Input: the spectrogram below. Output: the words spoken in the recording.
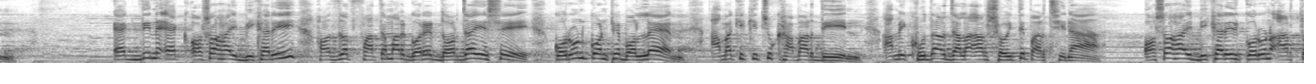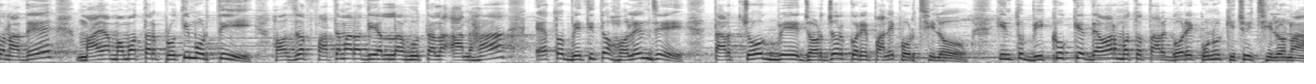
একদিন এক অসহায় ভিখারি হজরত ফাতেমার গড়ের দরজায় এসে করুণ কণ্ঠে বললেন, আমাকে কিছু খাবার দিন, আমি ক্ষুধার জ্বালা আর সইতে পারছি না। অসহায় ভিখারির করুণ আর্তনাদে মায়া মমতার প্রতিমূর্তি। হজরত ফাতেমা রাদিয়াল্লাহু তালা আনহা এত ব্যতীত হলেন যে তার চোখ বেয়ে জর্জর করে পানি পড়ছিল। কিন্তু ভিক্ষুককে দেওয়ার মতো তার গড়ে কোনো কিছুই ছিল না।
